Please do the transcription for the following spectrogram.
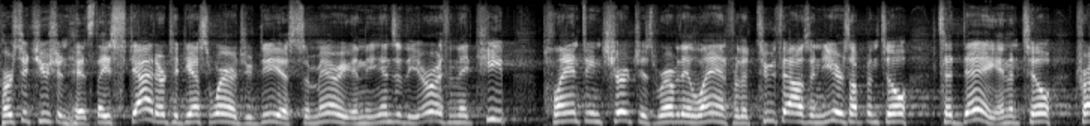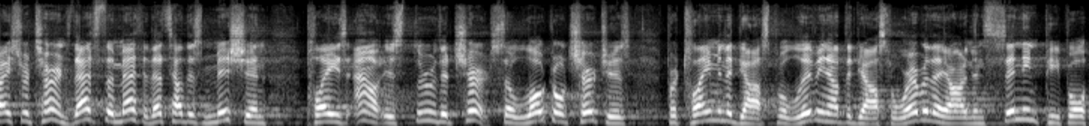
persecution hits. They scatter to guess where? Judea, Samaria, and the ends of the earth. And they keep planting churches wherever they land for the 2,000 years up until today and until Christ returns. That's the method. That's how this mission plays out is through the church. So local churches proclaiming the gospel, living out the gospel wherever they are, and then sending people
